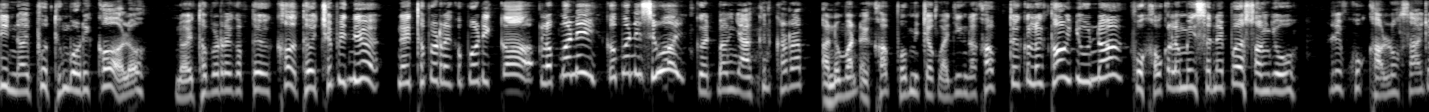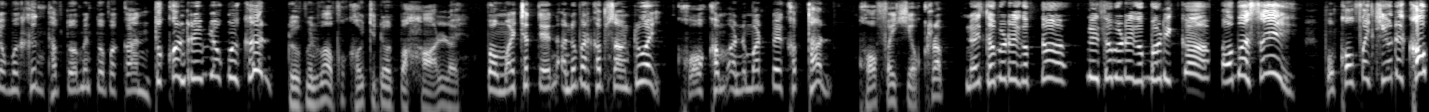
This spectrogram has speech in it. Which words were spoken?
นี่นายพูดถึงบริก้าเหรอ นายทำอะไรกับเธอ ฆ่าเธอใช่ไหมเนี่ย นายทำอะไรกับบริก้ากลับมานี่ กลับมานี่สิเว้ยเกิดบางอย่างขึ้นครับ อนุมัติหน่อยครับ ผมมีจังหวะยิงแล้วครับ เธอกำลังท้องอยู่นะ พวกเขากำลังมีสไนเปอร์ส่องอยู่รีบคุกเข่าลงซ้ายยกมือขึ้นทำตัวเป็นตัวประกัน ทุกคนรีบยกมือขึ้น ดูเหมือนว่าพวกเขาจะโดนประหารเลย เป้าหมายชัดเจนอนุมัติคำสั่งด้วย ขอคำอนุมัติด้วยครับท่าน ขอไฟเขียวครับนายทำอะไรกับตานายทำอะไรกับบริก้าเอามาสิผมขอไฟเขียวด้วยครับ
